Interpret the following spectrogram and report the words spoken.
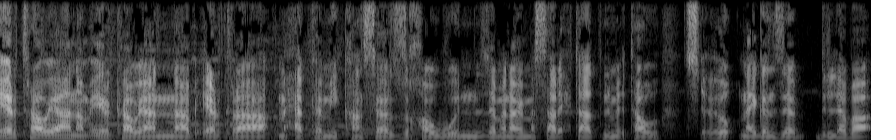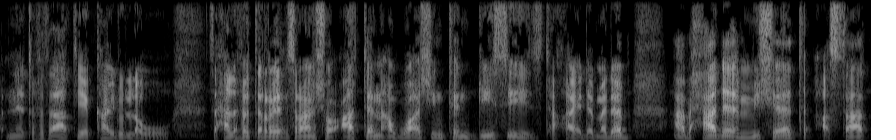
ኤርትራውያን ኣምኤሪካውያን ናብ ኤርትራ መሐከሚ ካንሰር ዝኸውን ዘመናዊ መሳርሕታት ንምእታው ጽዑቕ ናይ ገንዘብ ድለባ ንጥፍታት የካይዱ ኣለዉ። ዝሓለፈ ጥሪ 27 ኣብ ዋሽንግተን ዲሲ ዝተኻየደ መደብ ኣብ ሓደ ምሸት ኣስታት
